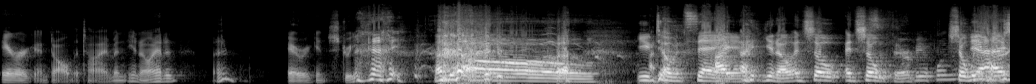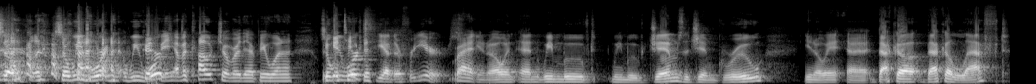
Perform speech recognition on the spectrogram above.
arrogant all the time. And you know, I had a, I had an arrogant streak. oh, You don't say. I, I, you know, and so and so therapy appointment. so we Yeah, so exactly. so we worked we Could worked be. have a couch over there if you want to. so we worked together for years, Right. You know, and, and we moved we moved gyms. The gym grew. You know, uh, Becca Becca left.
